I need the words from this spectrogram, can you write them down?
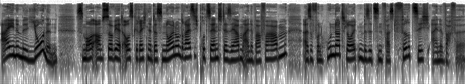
eine Million. Small Arms Survey hat ausgerechnet, dass 39 Prozent der Serben eine Waffe haben. Also von 100 Leuten besitzen fast 40 eine Waffe.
